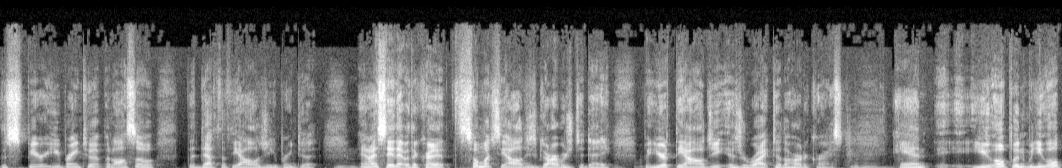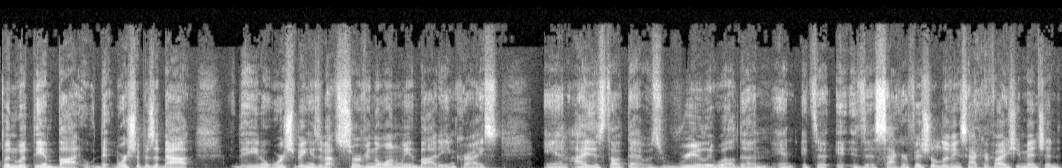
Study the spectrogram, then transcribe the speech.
the spirit you bring to it, but also the depth of theology you bring to it. Mm. And I say that with a credit. So much theology is garbage today, but your theology is right to the heart of Christ. Mm. And you open when you open with the embody that worship is about. You know, worshiping is about serving the one we embody in Christ. And I just thought that was really well done. And it's a it's a sacrificial living sacrifice you mentioned.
